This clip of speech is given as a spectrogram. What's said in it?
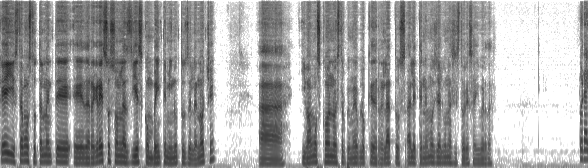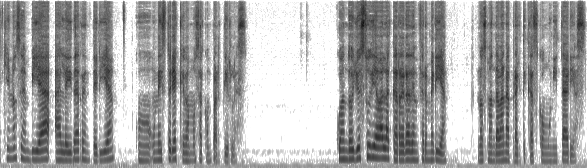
Ok, estamos totalmente eh, de regreso, son las 10 con 20 minutos de la noche. Ah, y vamos con nuestro primer bloque de relatos. Ale, tenemos ya algunas historias ahí, ¿verdad? Por aquí nos envía a Leida Rentería una historia que vamos a compartirles. Cuando yo estudiaba la carrera de enfermería, nos mandaban a prácticas comunitarias.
